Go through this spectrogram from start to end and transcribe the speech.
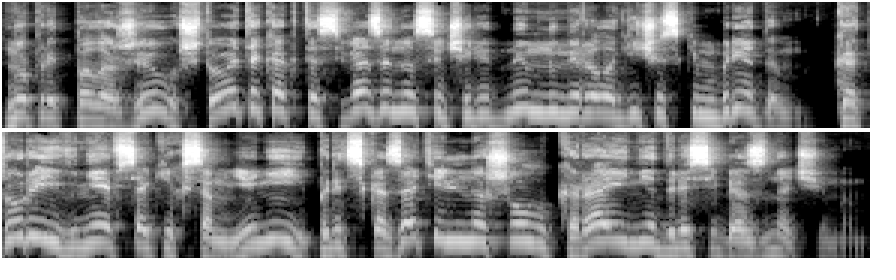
но предположил, что это как-то связано с очередным нумерологическим бредом, который, вне всяких сомнений, предсказатель нашел крайне для себя значимым.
